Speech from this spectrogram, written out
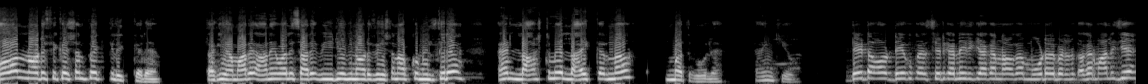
ऑल नोटिफिकेशन पे क्लिक करें। ताकि हमारे आने वाले सारी वीडियो की नोटिफिकेशन आपको मिलती रहे। एंड लास्ट में लाइक करना मत भूलें। थैंक यू डेट और डे को कैसे सेट करने के लिए क्या करना होगा? मोड बटन अगर मान लीजिए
